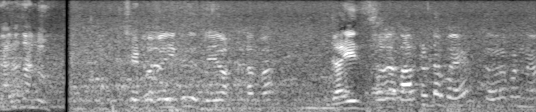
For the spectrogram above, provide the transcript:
झालं चालू शेट लोक इथे घेतले डब्बा. गाईज बारकट डब्बा आहे. तर पण ना.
